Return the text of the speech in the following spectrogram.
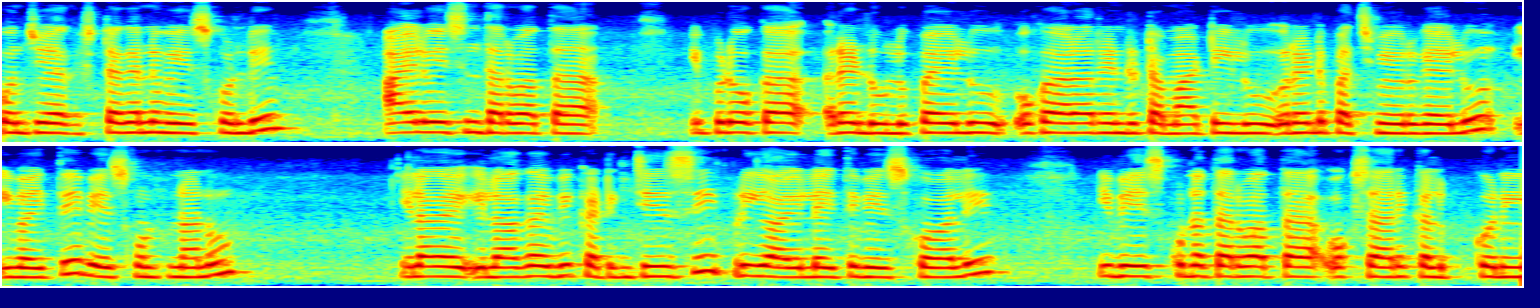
కొంచెం ఎక్స్ట్రాగానే వేసుకోండి. ఆయిల్ వేసిన తర్వాత ఇప్పుడు ఒక రెండు ఉల్లిపాయలు ఒక రెండు టమాటీలు రెండు పచ్చిమిరకాయలు ఇవైతే వేసుకుంటున్నాను. ఇలా ఇలాగ ఇవి కటింగ్ చేసి ఇప్పుడు ఈ ఆయిల్ అయితే వేసుకోవాలి. ఇవి వేసుకున్న తర్వాత ఒకసారి కలుపుకొని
